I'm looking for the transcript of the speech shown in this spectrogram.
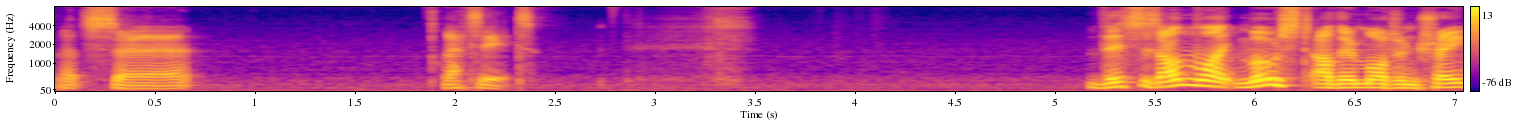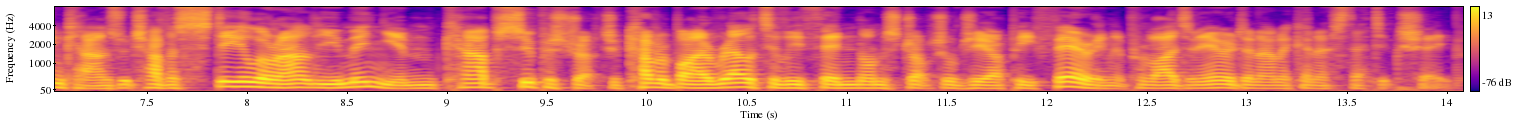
that's uh, that's it. This is unlike most other modern train cabs, which have a steel or aluminium cab superstructure covered by a relatively thin non-structural GRP fairing that provides an aerodynamic and aesthetic shape.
